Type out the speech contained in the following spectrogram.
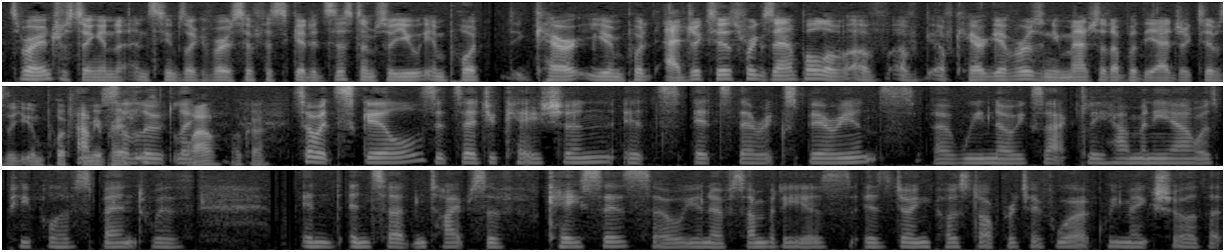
It's very interesting and, and seems like a very sophisticated system. So you input char- you input adjectives, for example, of, of, of, of caregivers, and you match that up with the adjectives that you input from Absolutely. your patients. Wow. Okay. So it's skills, it's education, it's it's their experience. Uh, we know exactly how many hours people have spent with in in certain types of cases. So you know, if somebody is is doing post-operative work, we make sure that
